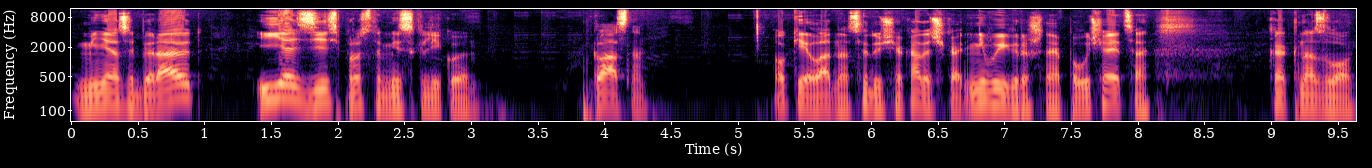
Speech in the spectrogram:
Меня забирают, и я здесь просто мискликаю. Классно. Окей, ладно, следующая каточка. Невыигрышная получается, как назло.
